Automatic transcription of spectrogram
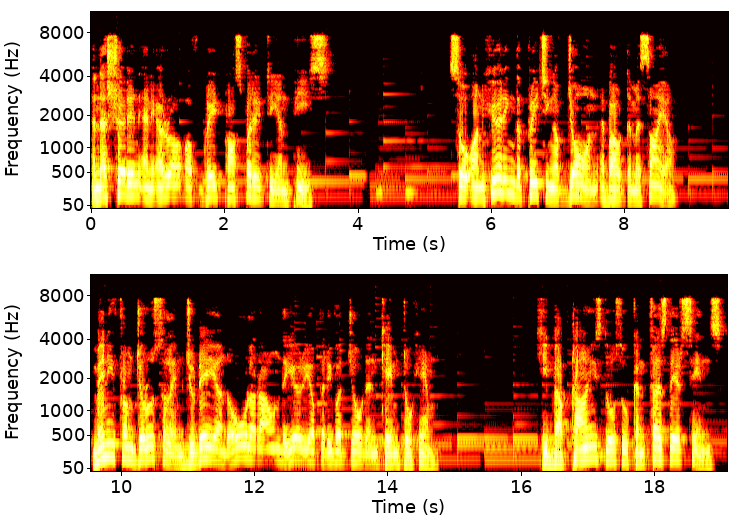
and usher in an era of great prosperity and peace. So on hearing the preaching of John about the Messiah, Many from Jerusalem, Judea, and all around the area of the river Jordan came to him. He baptized those who confessed their sins,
